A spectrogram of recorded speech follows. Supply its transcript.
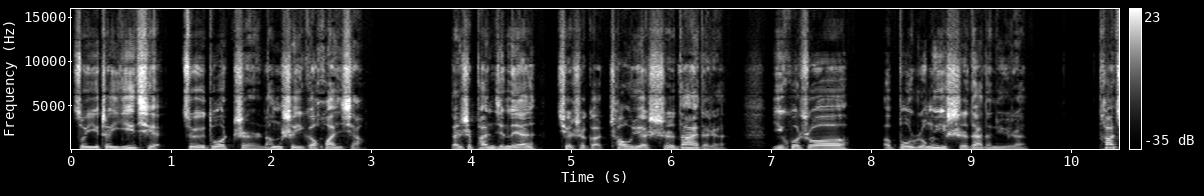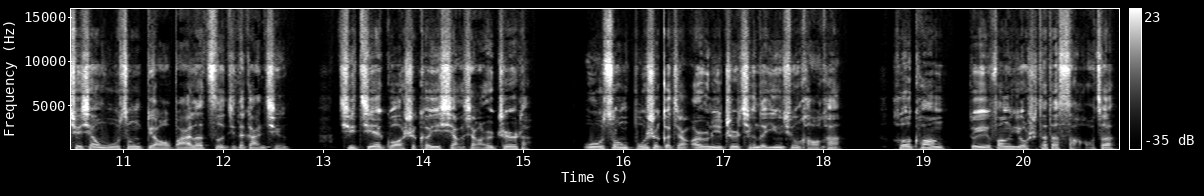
所以这一切最多只能是一个幻想。但是潘金莲却是个超越时代的人，亦或说，呃，不容易时代的女人。她却向武松表白了自己的感情，其结果是可以想象而知的。武松不是个讲儿女之情的英雄好汉，何况对方又是他的嫂子。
